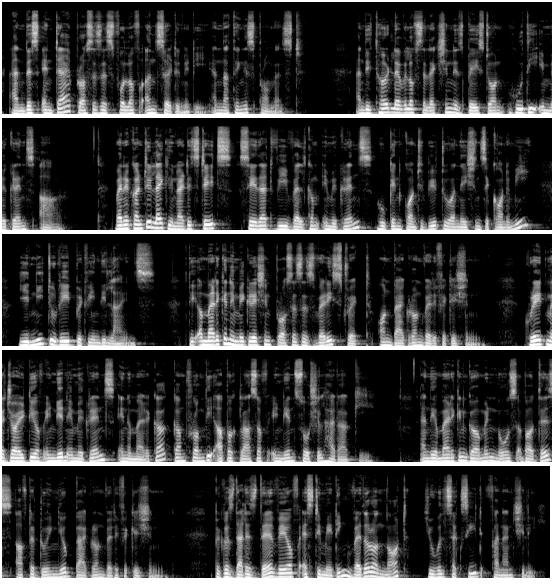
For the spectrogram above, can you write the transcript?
And this entire process is full of uncertainty and nothing is promised. And the third level of selection is based on who the immigrants are. When a country like United States say that we welcome immigrants who can contribute to a nation's economy, you need to read between the lines. The American immigration process is very strict on background verification Great majority of Indian immigrants in America come from the upper class of Indian social hierarchy. And the American government knows about this after doing your background verification. Because that is their way of estimating whether or not you will succeed financially.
